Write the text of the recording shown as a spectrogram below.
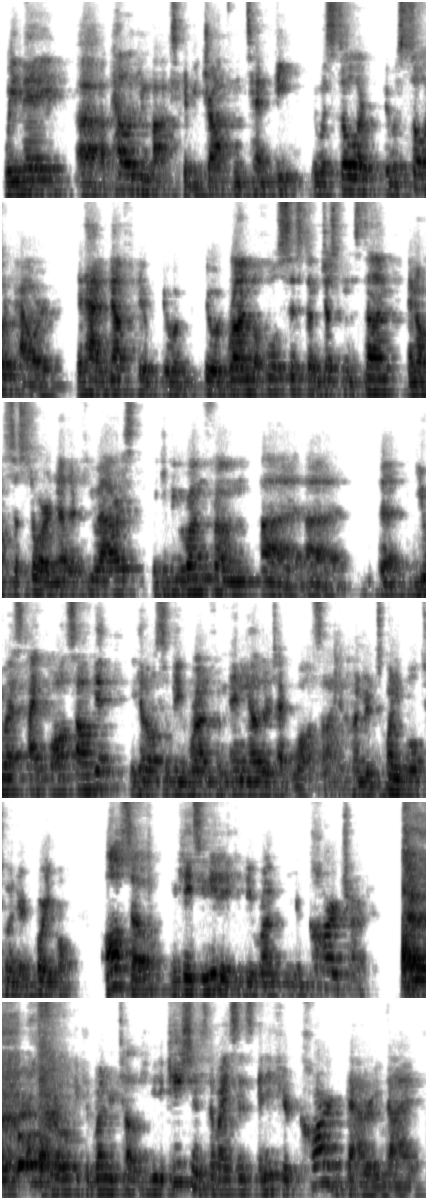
We made uh, a Pelican box it could be dropped from 10 feet. It was solar. It was solar powered. It had enough. It, it, would it would run the whole system just from the sun and also store another few hours. It could be run from uh, uh, the US type wall socket. It could also be run from any other type of wall socket, 120 volt, 240 volt. Also, in case you need it, it could be run from your car charger also, it could run your telecommunications devices, and if your car battery died,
